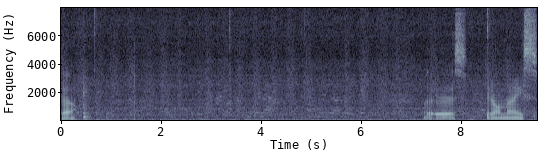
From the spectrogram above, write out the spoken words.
So this. Get it all nice.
